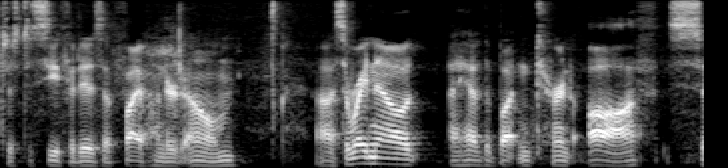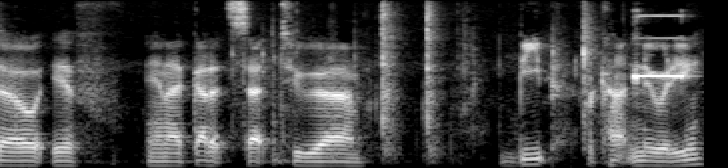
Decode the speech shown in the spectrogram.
just to see if it is a 500 ohm. Uh, so right now I have the button turned off, so if, and I've got it set to uh, beep for continuity.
